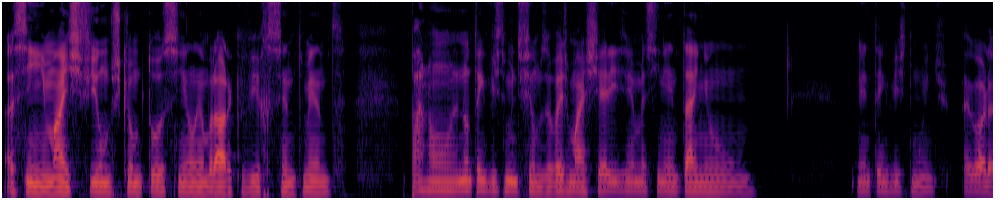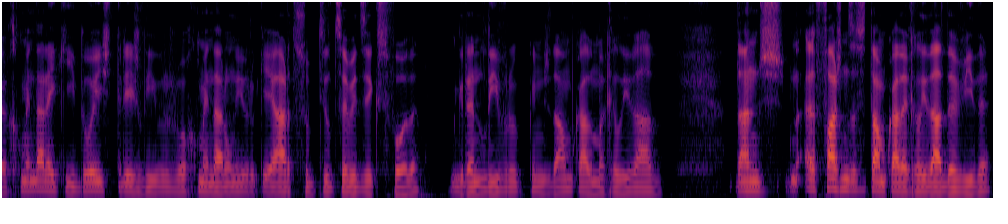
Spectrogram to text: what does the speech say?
assim, mais filmes que eu me estou assim a lembrar que vi recentemente. Pá, não, não tenho visto muitos filmes, eu vejo mais séries e mesmo assim nem tenho. Nem tenho visto muitos. Agora, recomendar aqui dois, três livros. Vou recomendar um livro que é A Arte Subtil de Saber Dizer que se Foda. Grande livro que nos dá um bocado uma realidade. Faz-nos aceitar um bocado a realidade da vida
